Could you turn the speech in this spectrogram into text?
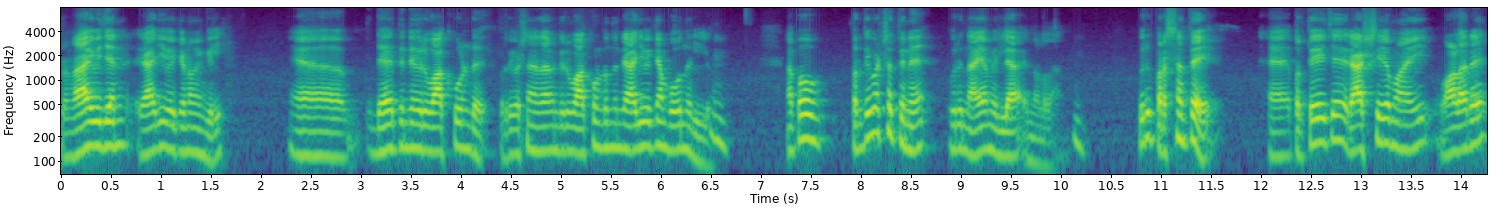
പിണറായി വിജയൻ രാജിവെക്കണമെങ്കിൽ ഇദ്ദേഹത്തിന്റെ ഒരു വാക്കുകൊണ്ട് പ്രതിപക്ഷ നേതാവിന്റെ ഒരു വാക്കുകൊണ്ടൊന്നും രാജിവെക്കാൻ പോകുന്നില്ലല്ലോ. അപ്പോൾ പ്രതിപക്ഷത്തിന് ഒരു നയമില്ല എന്നുള്ളതാണ്. ഒരു പ്രശ്നത്തെ പ്രത്യേകിച്ച് രാഷ്ട്രീയമായി വളരെ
